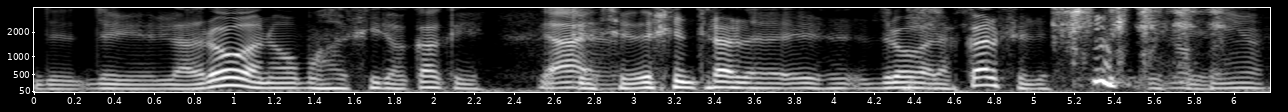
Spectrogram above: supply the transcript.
de, de la droga no vamos a decir acá que, Claro. que se deje entrar eh, droga a las cárceles. No, Este, señor.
